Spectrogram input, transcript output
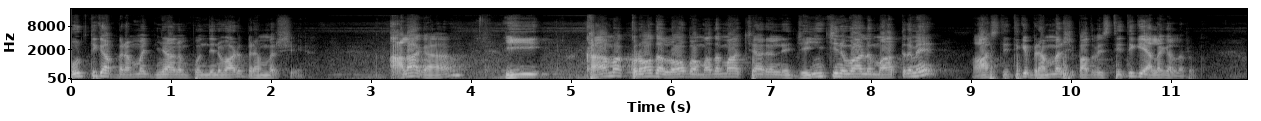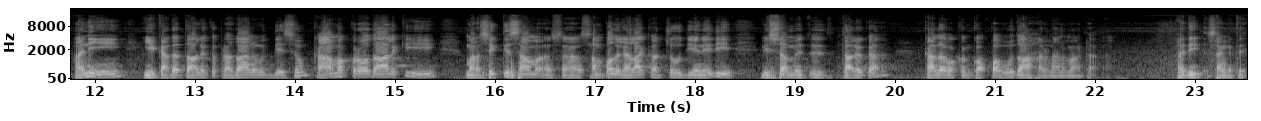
పూర్తిగా బ్రహ్మజ్ఞానం పొందినవాడు బ్రహ్మర్షి. అలాగా ఈ కామ క్రోధ లోభ మదమాచార్యాలని జయించిన వాళ్ళు మాత్రమే ఆ స్థితికి బ్రహ్మర్షి పదవి స్థితికి వెళ్ళగలరు అని ఈ కథ తాలూకా ప్రధాన ఉద్దేశం. కామక్రోధాలకి మన శక్తి సంపదలు ఎలా ఖర్చు అవుతాయి అనేది విశ్వామిత్ర తాలూకా కథ ఒక గొప్ప ఉదాహరణ అనమాట అది సంగతి.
